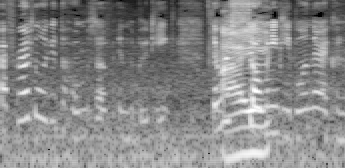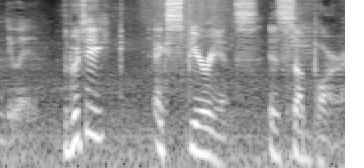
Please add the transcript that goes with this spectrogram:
I forgot to look at the home stuff in the boutique. There were I- so many people in there. I couldn't do it. The boutique experience is subpar.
